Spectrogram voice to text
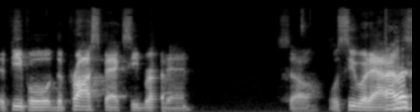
the people, the prospects he brought in. So we'll see what happens.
